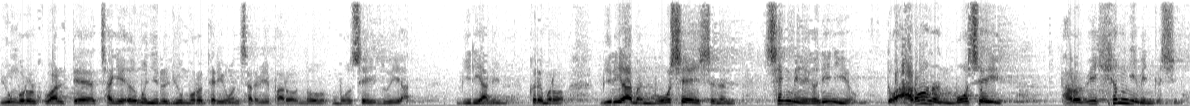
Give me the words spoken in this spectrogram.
유모를 구할 때 자기 어머니를 유모로 데려온 사람이 바로 모세의 누이 미리암입니다. 그러므로 미리암은 모세에 서는 생명의 은인이요. 또 아론은 모세의 바로 위 형님인 것입니다.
